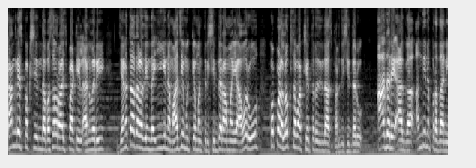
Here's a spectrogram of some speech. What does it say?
ಕಾಂಗ್ರೆಸ್ ಪಕ್ಷದಿಂದ ಬಸವರಾಜ್ ಪಾಟೀಲ್ ಅನ್ವರಿ, ಜನತಾದಳದಿಂದ ಈಗಿನ ಮಾಜಿ ಮುಖ್ಯಮಂತ್ರಿ ಸಿದ್ದರಾಮಯ್ಯ ಅವರು ಕೊಪ್ಪಳ ಲೋಕಸಭಾ ಕ್ಷೇತ್ರದಿಂದ ಸ್ಪರ್ಧಿಸಿದ್ದರು. ಆದರೆ ಆಗ ಅಂದಿನ ಪ್ರಧಾನಿ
